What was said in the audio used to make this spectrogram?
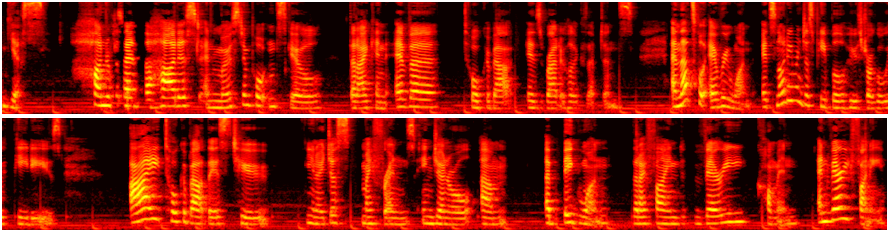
Yes. 100% the hardest and most important skill that I can ever talk about is radical acceptance. And that's for everyone. It's not even just people who struggle with PDs. I talk about this to, you know, just my friends in general. Um, a big one that I find very common and very funny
